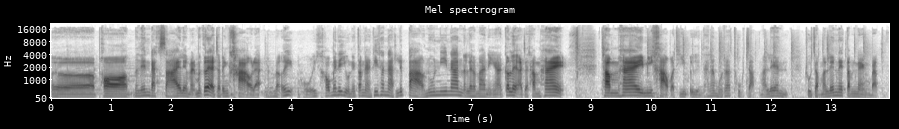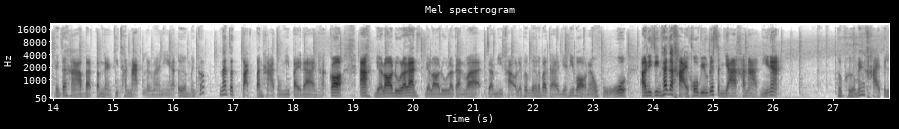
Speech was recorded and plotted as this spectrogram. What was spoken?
เอ่อพอมันเล่นแบ็กซ้ายเลยมันมันก็เลยอาจจะเป็นข่าวแหละมันแบบเอ้ยโหยเขาไม่ได้อยู่ในตำแหน่งที่ถนัดหรือเปล่านู่นนี่นั่นอะไรประมาณอย่างเงี้ยก็เลยอาจจะทำให้ทำให้มีข่าวกับทีมอื่น ถ้าสมมติว่าถูกจับมาเล่น ถูกจับมาเล่นในตำแหน่งแบบเซนเตอร์ฮาแบบตำแหน่งที่ถนัดอะไรประมาณนี้เออมันก็น่าจะตัดปัญหาตรงนี้ไปได้นะก็อะเดี๋ยวรอดูแล้วกันเดี๋ยวรอดูแล้วกันว่าจะมีข่าวอะไรเพิ่มเติมหรือเปล่าแต่อย่างที่บอกนะโอ้โหเอาจริงๆถ้าจะขายโควิลด้วยสัญญาขนาดนี้เนี่ย เผลอๆแม่งขายเป็น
